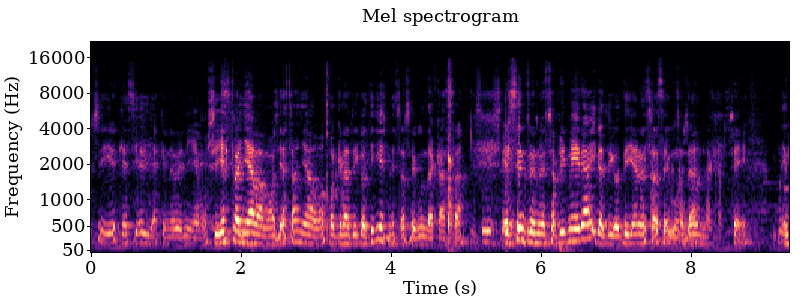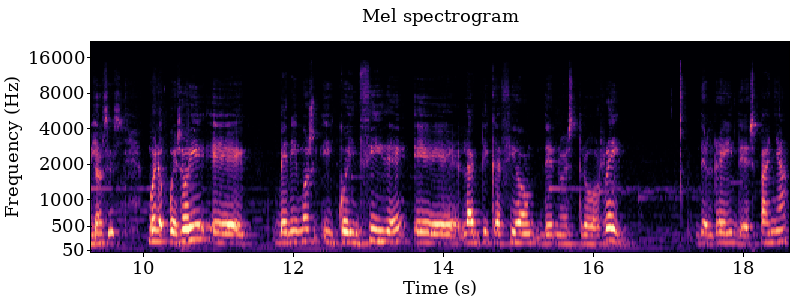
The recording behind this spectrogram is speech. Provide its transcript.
Sí, es que hacía días que no veníamos. Sí, ya extrañábamos, ya extrañábamos, porque la tricotilla es nuestra segunda casa. Sí, sí. El centro es nuestra primera y la tricotilla nuestra segunda. segunda casa. Sí. Muy bien. Entonces, Bueno, pues hoy eh, venimos y coincide eh, la abdicación de nuestro rey, del rey de España,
